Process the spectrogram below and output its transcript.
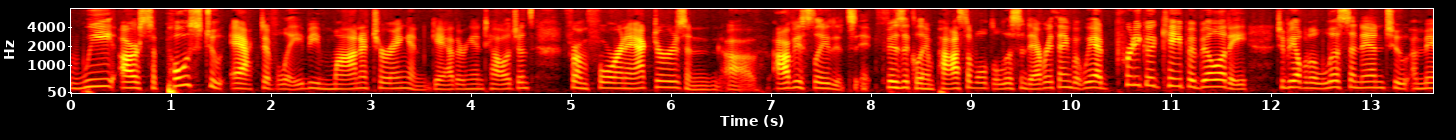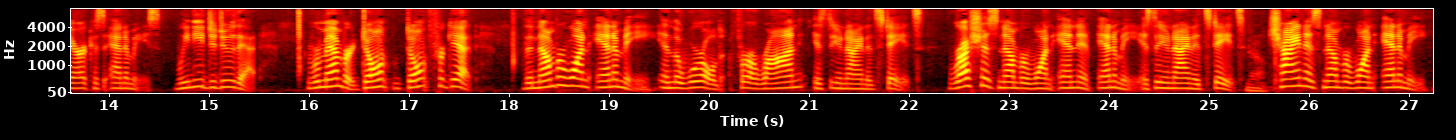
we are supposed to actively be monitoring and gathering intelligence from foreign actors. And uh, obviously, it's physically impossible to listen to everything, but we had pretty good capability to be able to listen in to America's enemies. We need to do that. Remember, don't don't forget the number one enemy in the world for Iran is the United States. Russia's number one en- enemy is the United States. China's number one enemy,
